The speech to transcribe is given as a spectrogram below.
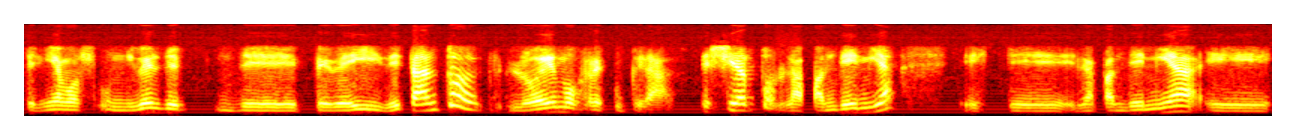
teníamos un nivel de, de, PBI de tanto, lo hemos recuperado. Es cierto, la pandemia, este, la pandemia eh,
